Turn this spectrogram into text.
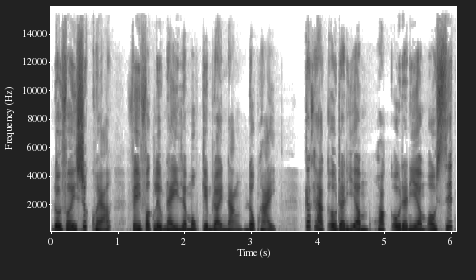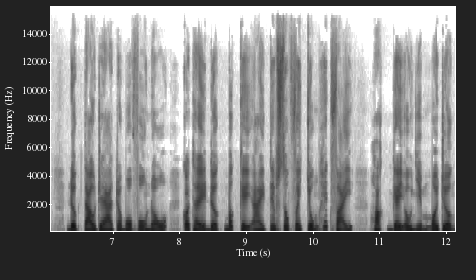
đối với sức khỏe vì vật liệu này là một kim loại nặng, độc hại. Các hạt uranium hoặc uranium oxide được tạo ra trong một vụ nổ, có thể được bất kỳ ai tiếp xúc với chúng hít phải hoặc gây ô nhiễm môi trường.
